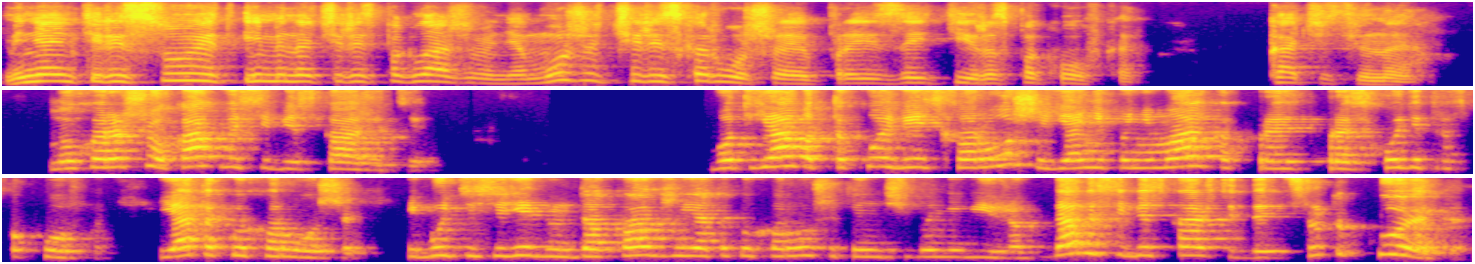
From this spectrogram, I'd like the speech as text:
Меня интересует именно через поглаживание. Может через хорошее произойти распаковка? Качественная. ну хорошо, как вы себе скажете? Вот я вот такой весь хороший, я не понимаю, как проис- происходит распаковка. Я такой хороший. И будете сидеть, думать, да как же я такой хороший, я ничего не вижу. А когда вы себе скажете, да что такое-то?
